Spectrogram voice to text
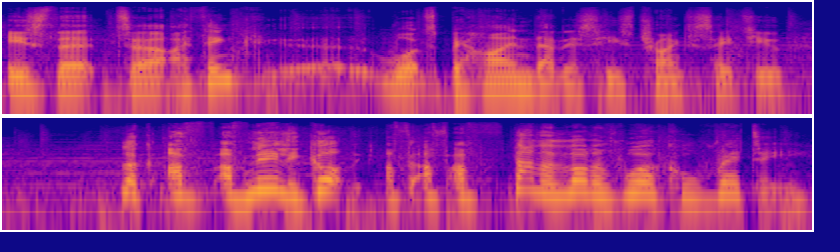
is that uh, I think uh, what's behind that is he's trying to say to you, look, I've I've nearly got I've I've, I've done a lot of work already.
